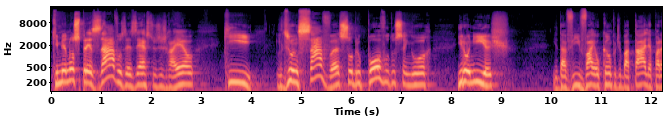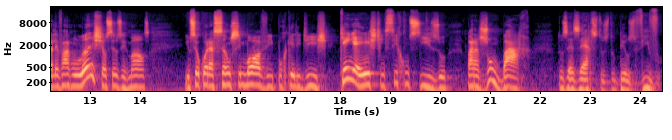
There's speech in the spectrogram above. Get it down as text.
que menosprezava os exércitos de Israel, que lançava sobre o povo do Senhor ironias. E Davi vai ao campo de batalha para levar um lanche aos seus irmãos, e o seu coração se move porque ele diz: Quem é este incircunciso para zombar dos exércitos do Deus vivo?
